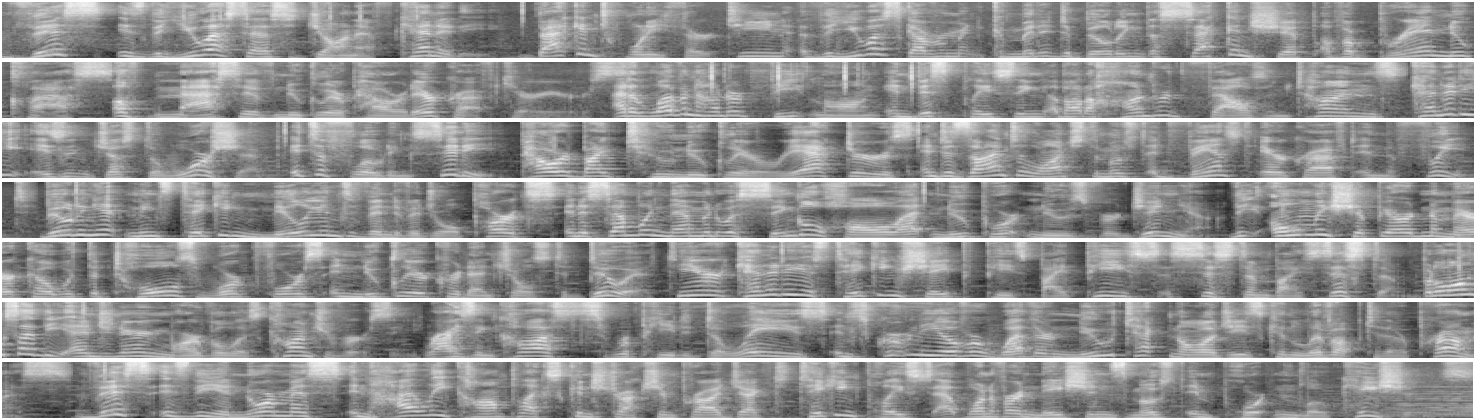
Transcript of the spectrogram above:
This is the USS John F. Kennedy. Back in 2013, the US government committed to building the second ship of a brand new class of massive nuclear powered aircraft carriers. At 1,100 feet long and displacing about 100,000 tons, Kennedy isn't just a warship, it's a floating city, powered by two nuclear reactors and designed to launch the most advanced aircraft in the fleet. Building it means taking millions of individual parts and assembling them into a single hull at Newport News, Virginia, the only shipyard in America with the tolls, workforce, and nuclear credentials to do it. Here, Kennedy is taking shape piece by piece, system by system. But alongside the engineering marvel is controversy, rising costs, repeated delays, and scrutiny over whether new technologies can live up to their promise. This is the enormous and highly complex construction project taking place at one of our nation's most important locations.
